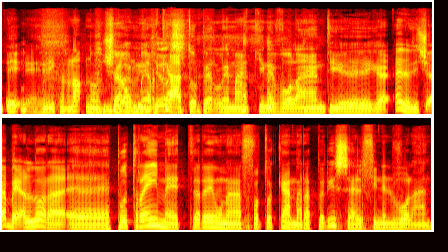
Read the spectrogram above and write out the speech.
E, e dicono: No, non c'è un mercato per le macchine volanti. E lui dice: Vabbè, allora eh, potrei mettere una fotocamera per i selfie nel volante.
